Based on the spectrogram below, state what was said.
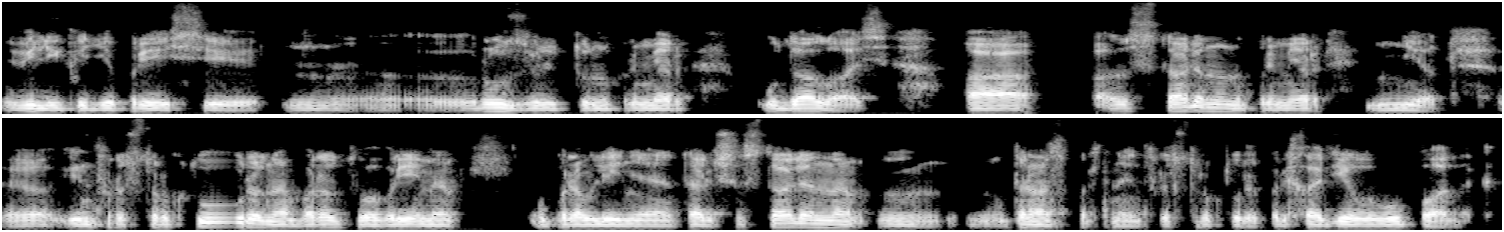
Великой депрессии Рузвельту, например, удалась. А Сталину, например, нет. Э, инфраструктура, наоборот, во время управления товарища Сталина, транспортная инфраструктура приходила в упадок.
